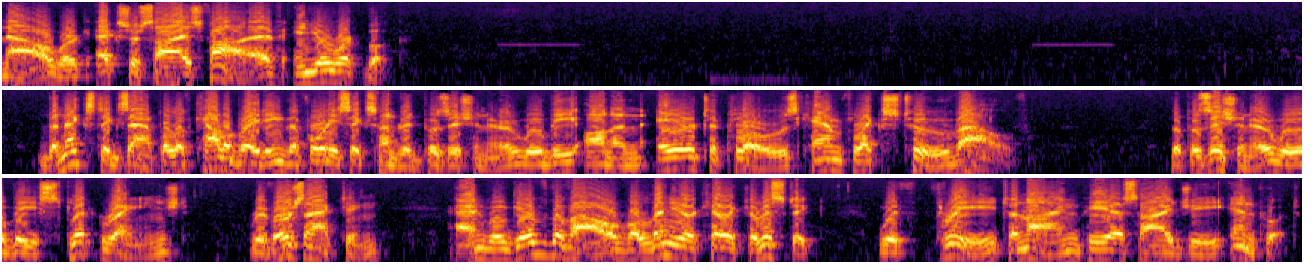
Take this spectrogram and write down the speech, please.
Now work exercise 5 in your workbook. The next example of calibrating the 4600 positioner will be on an air-to-close Camflex 2 valve. The positioner will be split-ranged, reverse-acting, and will give the valve a linear characteristic with 3 to 9 psig input.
